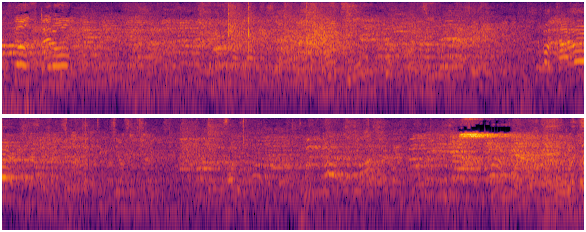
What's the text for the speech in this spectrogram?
Let's go, Spaniel. Hey, what's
